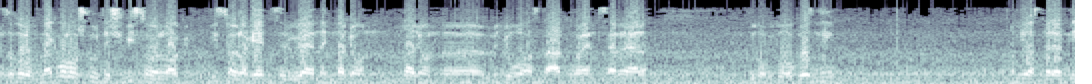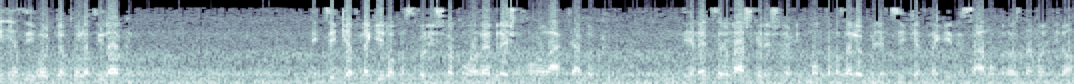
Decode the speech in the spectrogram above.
ez a dolog megvalósult, és viszonylag, viszonylag egyszerűen egy nagyon, nagyon jó használható rendszerrel tudok dolgozni ami azt eredményezi, hogy gyakorlatilag egy cikket megírok, azt föl is rakom a webre, és azonnal látjátok. Ilyen egyszerű más kérdés, hogy amit mondtam az előbb, hogy egy cikket megírni számomra az nem annyira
